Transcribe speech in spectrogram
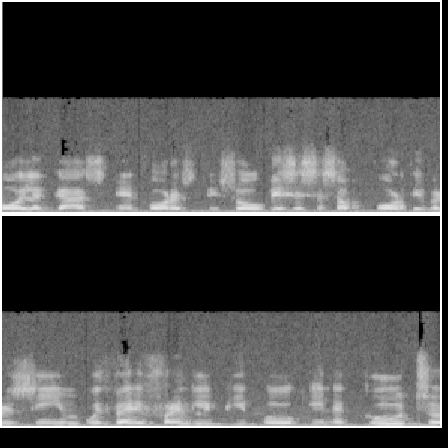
oil and gas, and forestry. So this is a supportive regime with very friendly people in a good uh,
